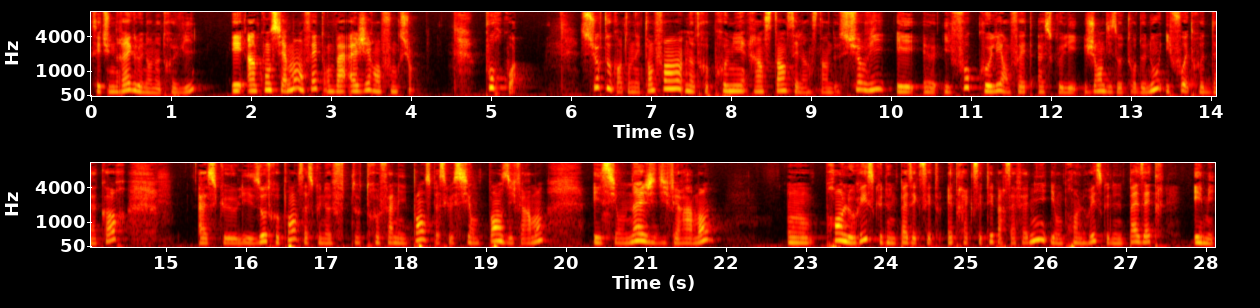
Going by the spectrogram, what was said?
C'est une règle dans notre vie et inconsciemment en fait on va agir en fonction. Pourquoi? Surtout quand on est enfant, notre premier instinct c'est l'instinct de survie et euh, il faut coller en fait à ce que les gens disent autour de nous, il faut être d'accord à ce que les autres pensent, à ce que notre famille pense, parce que si on pense différemment et si on agit différemment, on prend le risque de ne pas être accepté par sa famille et on prend le risque de ne pas être aimé.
